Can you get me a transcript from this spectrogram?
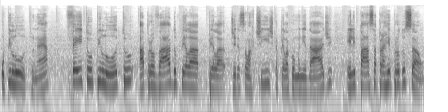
o piloto, né? Feito o piloto, aprovado pela, pela direção artística, pela comunidade, ele passa para reprodução.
